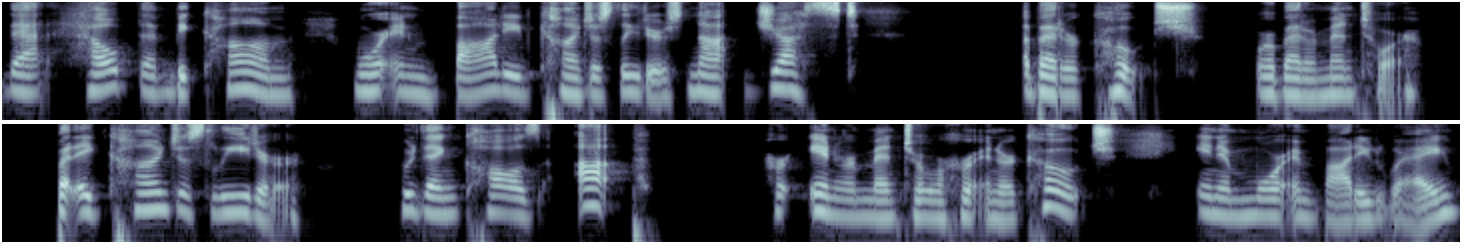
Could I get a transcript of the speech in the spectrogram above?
that help them become more embodied conscious leaders, not just a better coach or a better mentor, but a conscious leader who then calls up her inner mentor or her inner coach in a more embodied way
